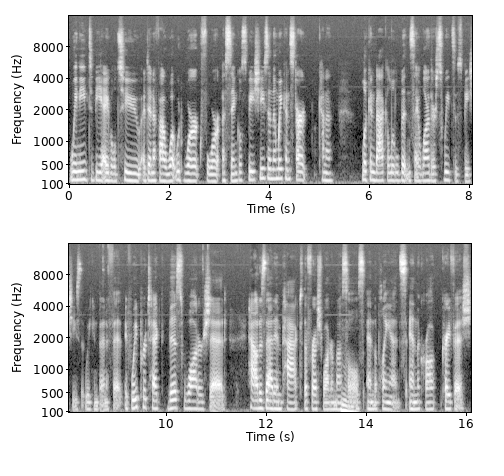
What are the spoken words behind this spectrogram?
we need to be able to identify what would work for a single species and then we can start kind of looking back a little bit and say well are there suites of species that we can benefit? If we protect this watershed how does that impact the freshwater hmm. mussels and the plants and the craw- crayfish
